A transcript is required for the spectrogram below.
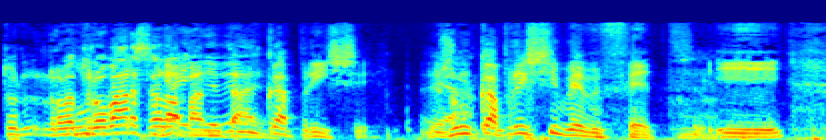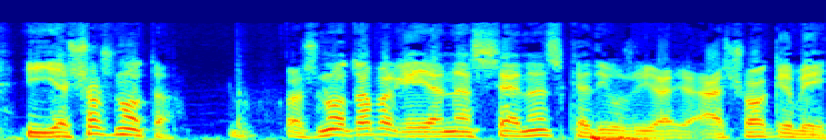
tro- retrobar-se a la pantalla. un caprici. És Ja. un caprici ben fet. I, I això es nota. Es nota perquè hi ha escenes que dius, ja, ja, això que ve.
